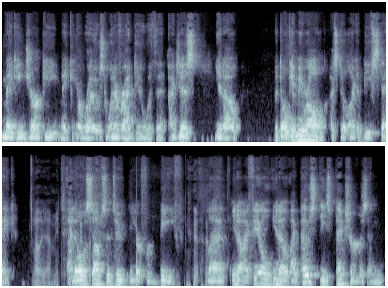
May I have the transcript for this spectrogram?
making jerky, making a roast, whatever I do with it. I just, you know, but don't get me wrong, I still like a beef steak. Oh yeah, me too. I don't substitute deer for beef, but you know, I feel, you know, I post these pictures and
